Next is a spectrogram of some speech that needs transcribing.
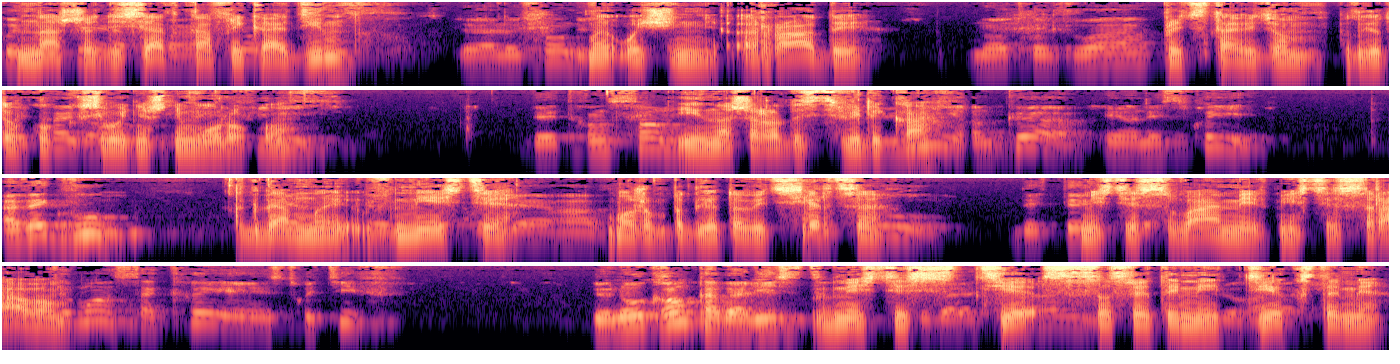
Наша десятка Африка-1. de la leçon de Мы очень рады представить вам подготовку к сегодняшнему уроку. И наша радость велика, когда мы вместе можем подготовить сердце вместе с вами, вместе с Равом, вместе с те, со святыми текстами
